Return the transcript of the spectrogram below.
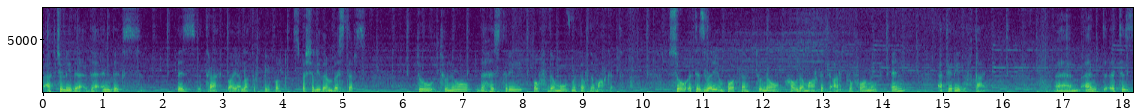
actually, the, the index is tracked by a lot of people, especially the investors, to, to know the history of the movement of the market. So it is very important to know how the markets are performing in a period of time. Um, and it is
